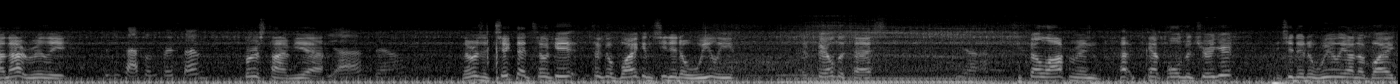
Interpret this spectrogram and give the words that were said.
No, not really. Did you pass on the first time? First time, yeah. Yeah, damn. There was a chick that took it, took a bike, and she did a wheelie. It failed the test. Yeah. She fell off from and kept holding the trigger, and she did a wheelie on the bike.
